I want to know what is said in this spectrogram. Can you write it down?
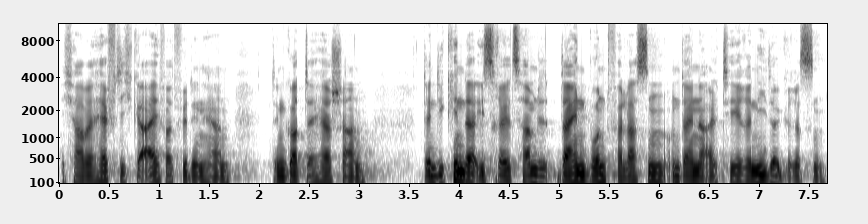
ich habe heftig geeifert für den Herrn, den Gott der Herrscher. Denn die Kinder Israels haben deinen Bund verlassen und deine Altäre niedergerissen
